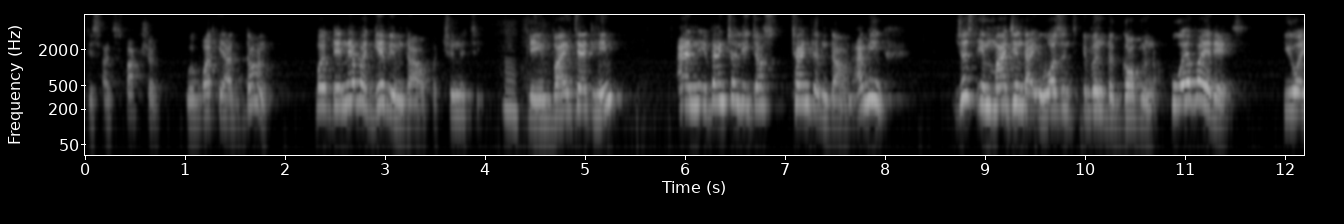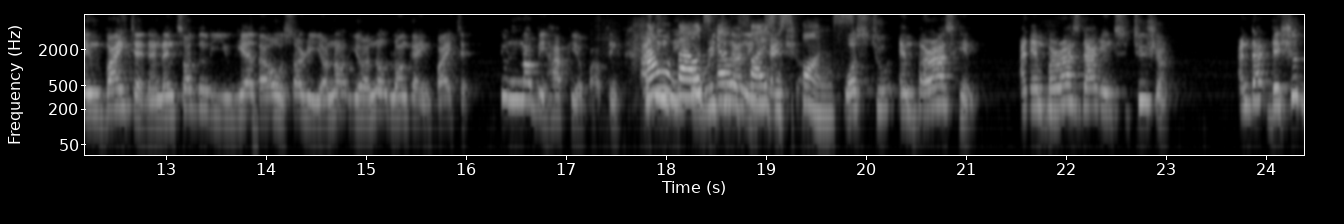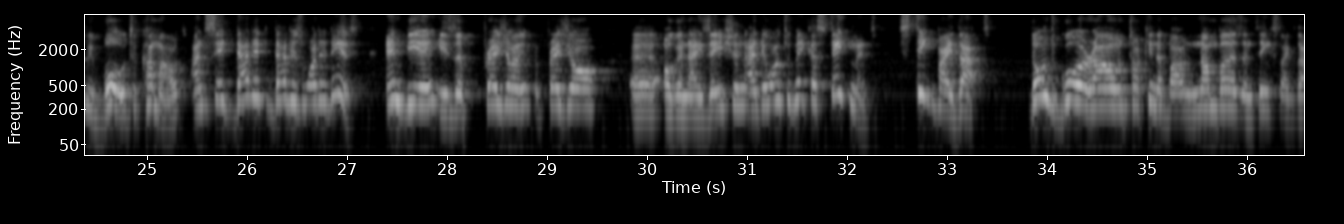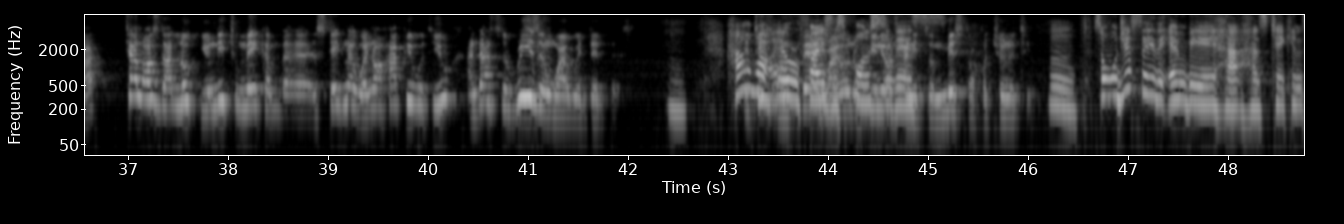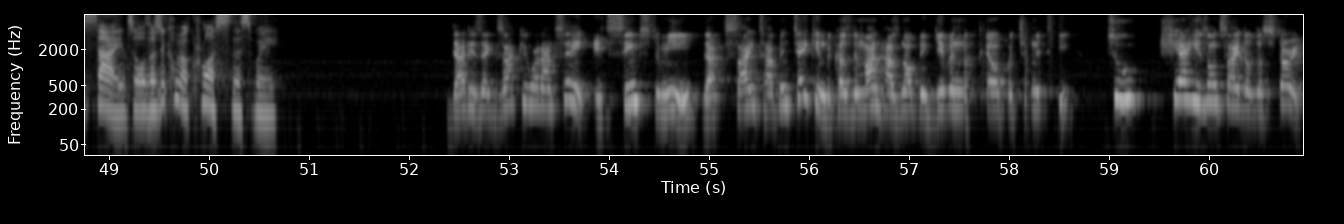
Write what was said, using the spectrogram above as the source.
dissatisfaction with what he had done. But they never gave him that opportunity. Hmm. They invited him and eventually just turned him down. I mean, just imagine that it wasn't even the governor, whoever it is. You are invited, and then suddenly you hear that, oh, sorry, you're not, you're no longer invited. You'll not be happy about things. How I think about the original intention response? was to embarrass him and embarrass that institution. And that they should be bold to come out and say that it, that is what it is. NBA is a pressure, pressure uh, organization and they want to make a statement. Stick by that. Don't go around talking about numbers and things like that. Tell us that, look, you need to make a, a statement. We're not happy with you. And that's the reason why we did this. Hmm. How it about El response opinion, to this? And it's a missed opportunity. Hmm. So would you say the NBA ha has taken sides or does it come across this way? That is exactly what I'm saying. It seems to me that sides have been taken because the man has not been given a fair opportunity to share his own side of the story.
